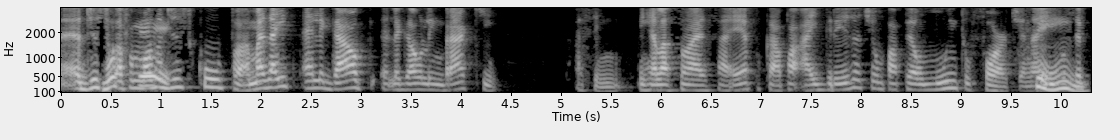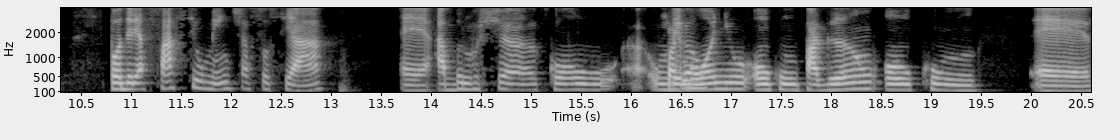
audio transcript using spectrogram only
É des- a Você- famosa desculpa. Mas aí é legal, é legal lembrar que, assim, em relação a essa época, a igreja tinha um papel muito forte, né? Sim. E você poderia facilmente associar é, a bruxa com um Pagão. demônio, ou com um pagão, ou com é,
